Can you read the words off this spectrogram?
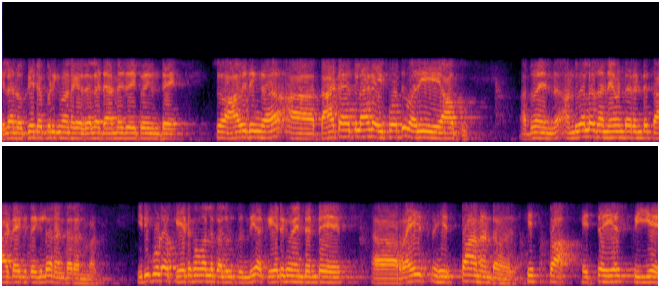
ఇలా నొక్కేటప్పటికి మనకి అది ఎలా డ్యామేజ్ అయిపోయి ఉంటాయి. సో ఆ విధంగా తాటాకు తాటాకులాగా అయిపోద్ది వరి ఆకు. అర్థమైందా? అందువల్ల దాన్ని ఏమంటారంటే తాటాకు తెగులు అని అంటారనమాట ఇది కూడా కీటకం వల్ల కలుగుతుంది. ఆ కీటకం ఏంటంటే రైస్ హిస్పా అని అంటాం అది. హిస్పా హెచ్ఐఎస్పిఏ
